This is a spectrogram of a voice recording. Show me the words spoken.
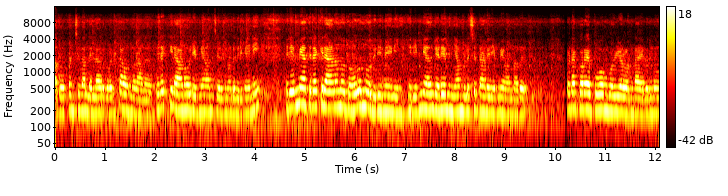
അത് ഓപ്പൺ ചെയ്താൽ എല്ലാവർക്കും എടുക്കാവുന്നതാണ്. തിരക്കിലാണോ രമ്യ എന്ന് ചോദിക്കുന്നുണ്ട് തിരുമേനി രമ്യ തിരക്കിലാണെന്ന് തോന്നുന്നു തിരുമേനി. രമ്യ അതിന്റെ ഇടയിൽ നിന്ന് ഞാൻ വിളിച്ചിട്ടാണ് രമ്യ വന്നത്. ഇവിടെ കുറേ പൂവൻ കോഴികളുണ്ടായിരുന്നു.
